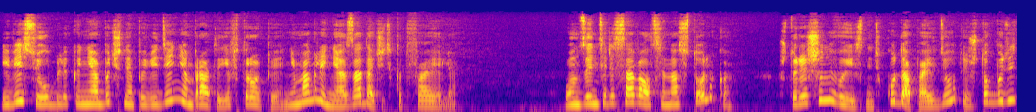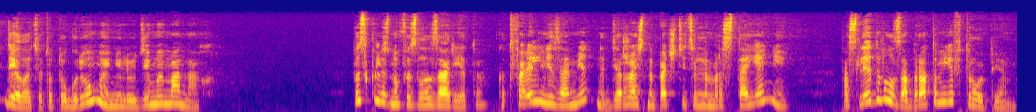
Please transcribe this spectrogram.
И весь облик и необычное поведение брата Евтропия не могли не озадачить Катфаэля. Он заинтересовался настолько, что решил выяснить, куда пойдет и что будет делать этот угрюмый и нелюдимый монах. Выскользнув из лазарета, Катфаэль незаметно, держась на почтительном расстоянии, последовал за братом Евтропием,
